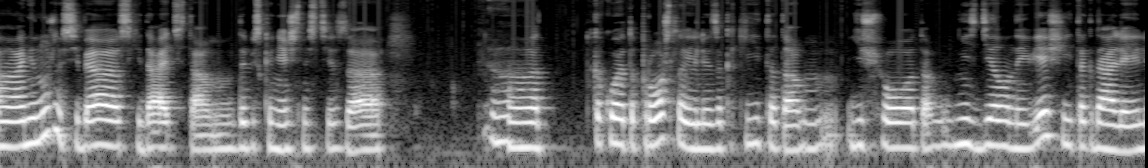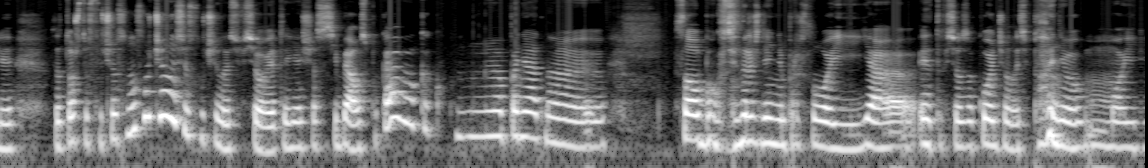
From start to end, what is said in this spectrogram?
А, не нужно себя съедать там до бесконечности за какое-то прошлое или за какие-то там еще там не сделанные вещи и так далее, или за то, что случилось. Ну, случилось и случилось, все. Это я сейчас себя успокаиваю, как понятно. Слава богу, день рождения прошло, и я это все закончилось в плане мой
